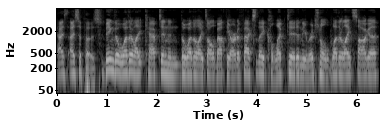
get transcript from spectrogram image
I, I suppose. Being the Weatherlight captain and the Weatherlight's all about the artifacts they collected in the original Weatherlight saga.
